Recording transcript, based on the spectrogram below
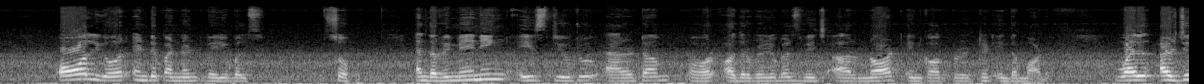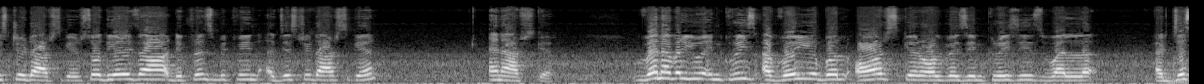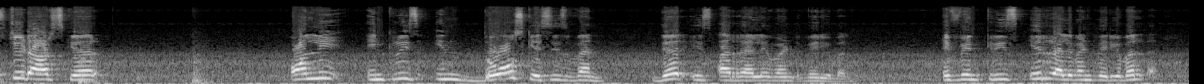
all your independent variables. So and the remaining is due to error term or other variables which are not incorporated in the model while adjusted R square so there is a difference between adjusted R square and R square. Whenever you increase a variable R square always increases while adjusted R square only increase in those cases when there is a relevant variable. If we increase irrelevant variable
